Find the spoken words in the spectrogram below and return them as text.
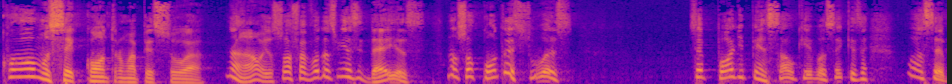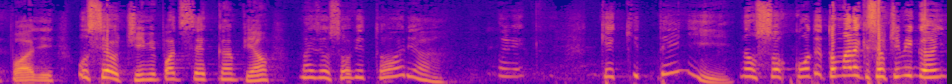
Como ser contra uma pessoa? Não, eu sou a favor das minhas ideias. Não sou contra as suas. Você pode pensar o que você quiser. Você pode, o seu time pode ser campeão, mas eu sou vitória que que tem? Não sou contra. Tomara que seu time ganhe,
